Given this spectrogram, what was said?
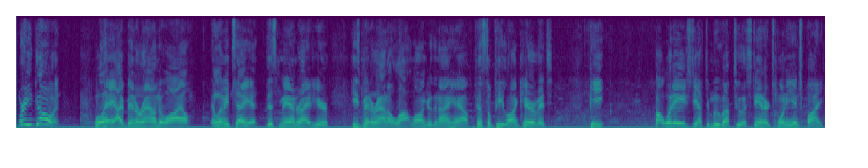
Where are you going? Well, hey, I've been around a while, and let me tell you, this man right here, he's been around a lot longer than I have. Pistol Pete Loncarevich. Pete, about what age do you have to move up to a standard 20-inch bike?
